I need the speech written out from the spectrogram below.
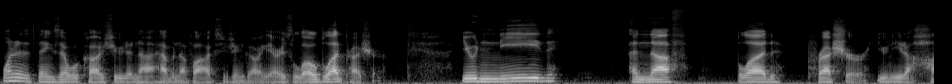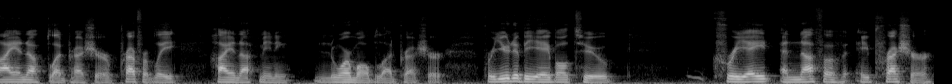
One of the things that will cause you to not have enough oxygen going there is low blood pressure. You need enough blood pressure. You need a high enough blood pressure, preferably high enough meaning normal blood pressure, for you to be able to create enough of a pressure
